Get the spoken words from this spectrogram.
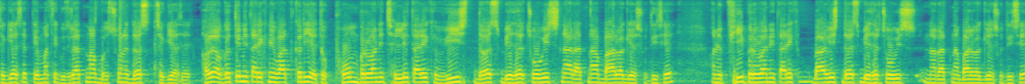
જગ્યા છે. તેમાંથી ગુજરાતમાં બસો ને દસ જગ્યા છે. હવે અગત્યની તારીખની વાત કરીએ તો ફોર્મ ભરવાની છેલ્લી તારીખ વીસ દસ બે હજાર ચોવીસના રાતના બાર વાગ્યા સુધી છે. અને ફી ભરવાની તારીખ બાવીસ દસ બે હજાર ચોવીસના રાતના બાર વાગ્યા સુધી છે.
